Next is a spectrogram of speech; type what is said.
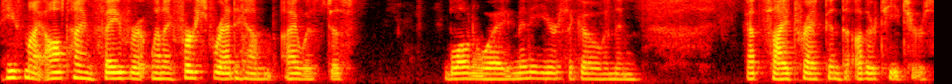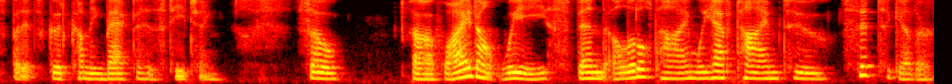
he's my all-time favorite. When I first read him, I was just blown away many years ago, and then got sidetracked into other teachers. But it's good coming back to his teaching. So uh, why don't we spend a little time? We have time to sit together.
